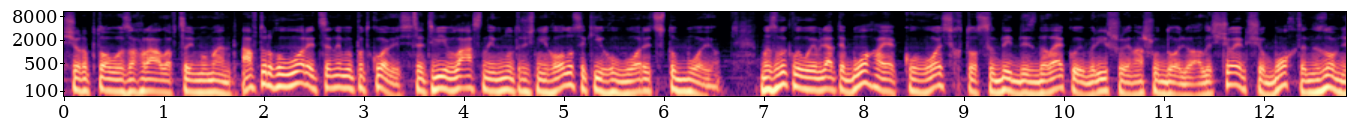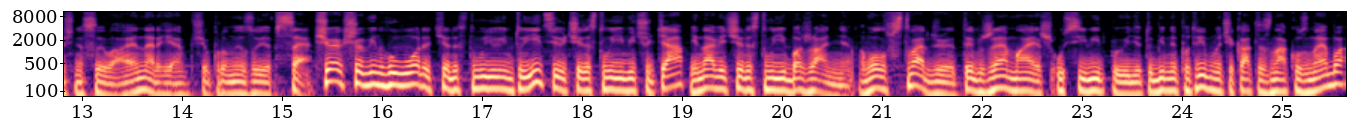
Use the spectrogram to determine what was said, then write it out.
що раптово заграла в цей момент, автор говорить, це не випадковість, це твій власний внутрішній голос, який говорить з тобою. Ми звикли уявляти Бога як когось, хто сидить десь далеко і вирішує нашу долю. Але що, якщо Бог це не зовнішня сила, а енергія, що пронизує все? Що якщо він говорить через твою інтуїцію, через твої відчуття і навіть через твої бажання? Волш стверджує, ти вже маєш усі відповіді. Тобі не потрібно чекати знаку з неба,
